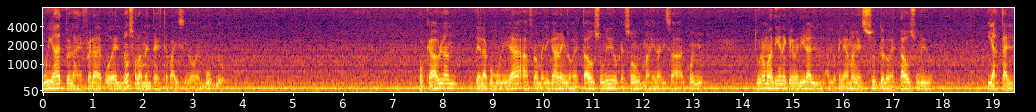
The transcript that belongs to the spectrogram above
muy alto en las esferas de poder, no solamente de este país, sino del mundo. Porque hablan de la comunidad afroamericana en los Estados Unidos que son marginalizadas. Coño, tú nada más tienes que venir al, a lo que le llaman el sur de los Estados Unidos y hasta el,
